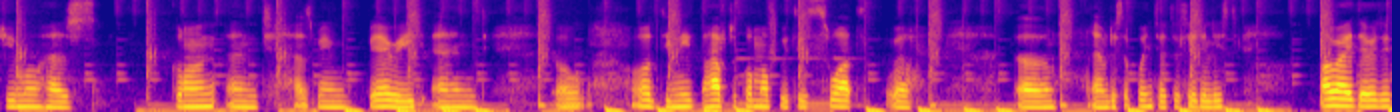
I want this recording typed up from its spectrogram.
Jimoh has gone and has been buried and oh, all they need to have to come up with a SWAT. Well, um, I'm disappointed to say the least. All right, there is a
